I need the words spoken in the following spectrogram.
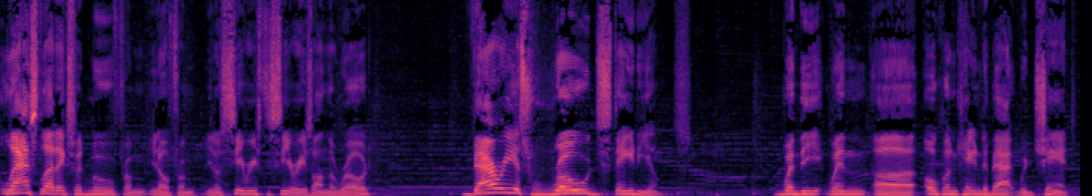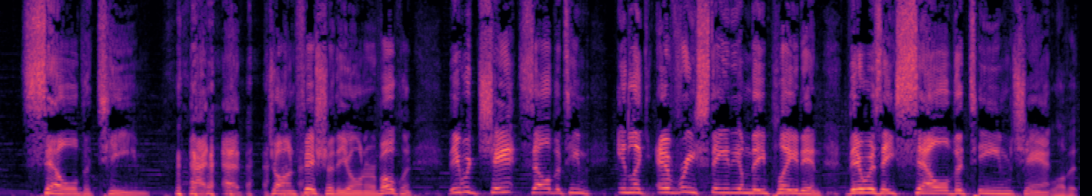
last Athletics would move from, you know, from, you know, series to series on the road, various road stadiums when the when uh, Oakland came to bat would chant "Sell the team" at, at John Fisher, the owner of Oakland. They would chant "Sell the team" in like every stadium they played in. There was a "Sell the team" chant. Love it.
